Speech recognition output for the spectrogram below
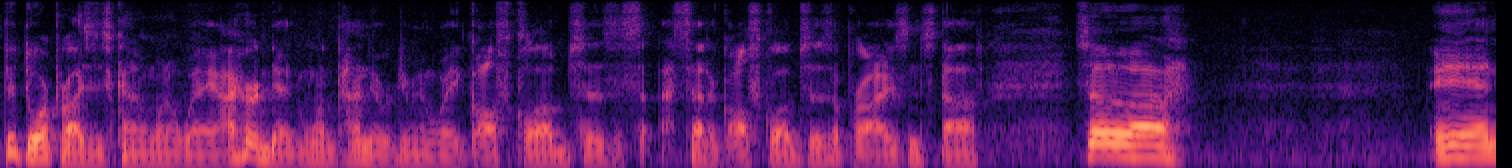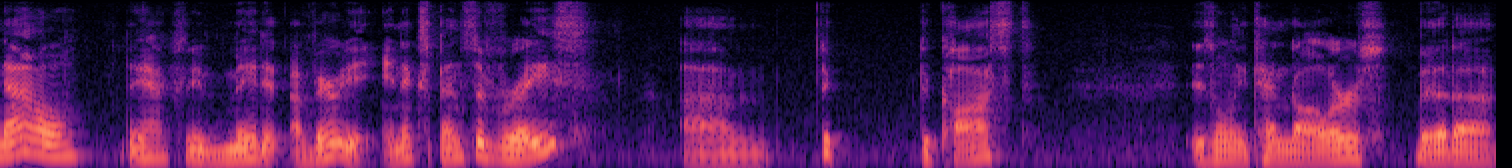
the door prizes kind of went away. I heard that one time they were giving away golf clubs as a, a set of golf clubs as a prize and stuff. So uh, and now they actually made it a very inexpensive race. Um, the, the cost is only ten dollars, but uh,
